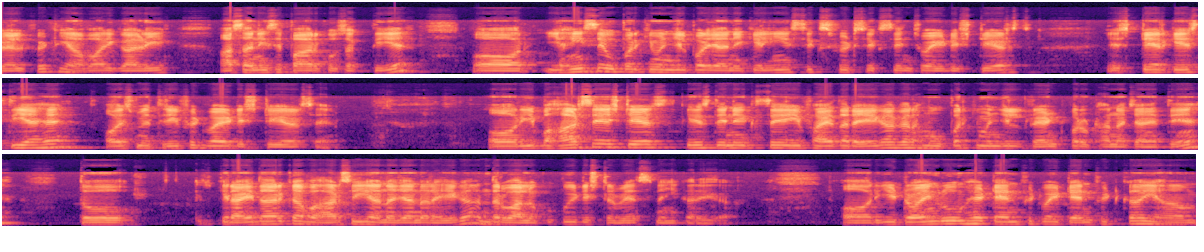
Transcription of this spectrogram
12 फीट यहाँ हमारी गाड़ी आसानी से पार्क हो सकती है। और यहीं से ऊपर की मंजिल पर जाने के लिए six feet six inch wide stairs staircase दिया है और इसमें थ्री फीट वाइड स्टेयर्स है। और ये बाहर से स्टेयर केस देने से ये फ़ायदा रहेगा अगर हम ऊपर की मंजिल रेंट पर उठाना चाहते हैं तो किराएदार का बाहर से ही आना जाना रहेगा, अंदर वालों को कोई डिस्टरबेंस नहीं करेगा। और ये ड्राइंग रूम है 10 फीट बाई 10 फीट का। यहाँ हम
